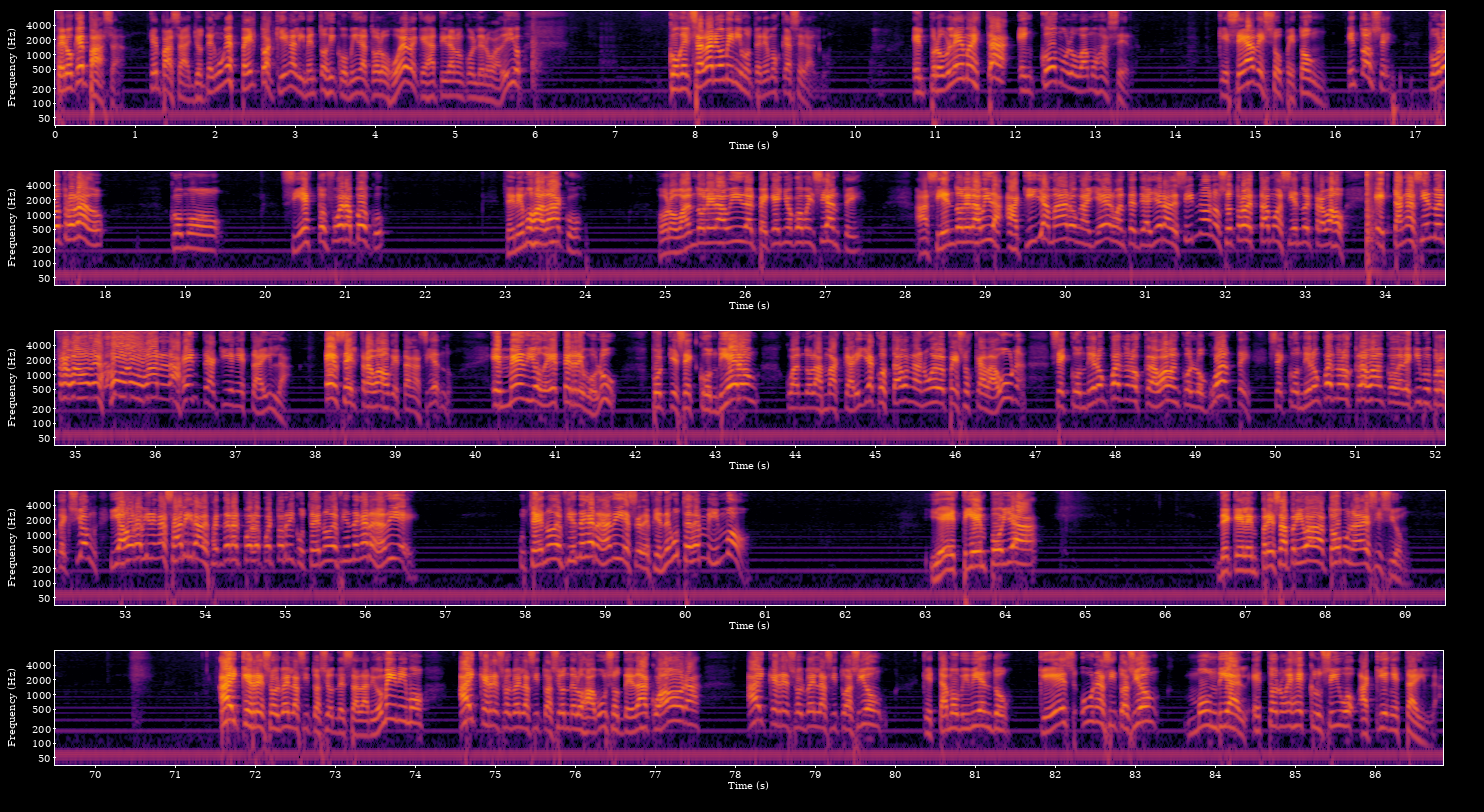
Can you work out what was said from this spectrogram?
Pero ¿qué pasa? ¿Qué pasa? Yo tengo un experto aquí en alimentos y comida todos los jueves, que es a Tirano Cordero Vadillo. Con el salario mínimo tenemos que hacer algo. El problema está en cómo lo vamos a hacer. Que sea de sopetón. Entonces, por otro lado, como si esto fuera poco, tenemos a Daco jorobándole la vida al pequeño comerciante, haciéndole la vida. Aquí llamaron ayer o antes de ayer a decir, no, nosotros estamos haciendo el trabajo. Están haciendo el trabajo de jorobar la gente aquí en esta isla. Ese es el trabajo que están haciendo. En medio de este revolú. Porque se escondieron cuando las mascarillas costaban a nueve pesos cada una. Se escondieron cuando nos clavaban con los guantes. Se escondieron cuando nos clavaban con el equipo de protección. Y ahora vienen a salir a defender al pueblo de Puerto Rico. Ustedes no defienden a nadie. Ustedes no defienden a nadie. Se defienden ustedes mismos. Y es tiempo ya de que la empresa privada tome una decisión. Hay que resolver la situación del salario mínimo, hay que resolver la situación de los abusos de DACO ahora, hay que resolver la situación que estamos viviendo, que es una situación mundial. Esto no es exclusivo aquí en esta isla.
